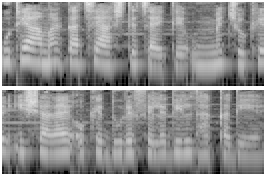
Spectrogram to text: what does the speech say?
উঠে আমার কাছে আসতে চাইতে উম্মে চোখের ইশারায় ওকে দূরে ফেলে দিল ধাক্কা দিয়ে।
